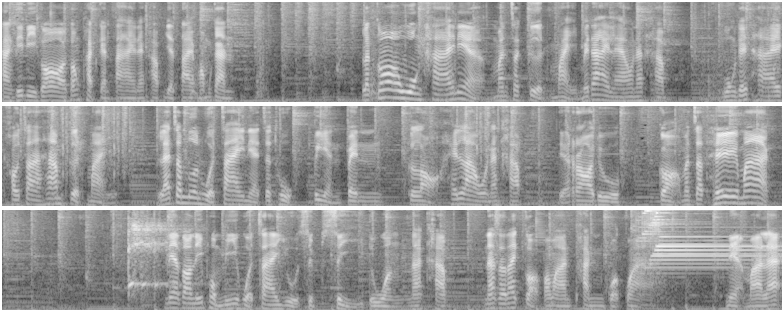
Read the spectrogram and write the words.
ทางที่ดีก็ต้องผัดกันตายนะครับ อย่าตายพร้อมกัน แล้วก็วงท้ายเนี่ยมันจะเกิดใหม่ไม่ได้แล้วนะครับ วงท้ายเขาจะห้ามเกิดใหม่ และจำนวนหัวใจเนี่ยจะถูกเปลี่ยนเป็นเกราะให้เรานะครับ เดี๋ยวรอดูเกาะมันจะเท่มาก เนี่ยตอนนี้ผมมีหัวใจอยู่ 14 ดวงนะครับ น่าจะได้เกาะประมาณพันกว่าๆเนี่ยมาแล้ว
